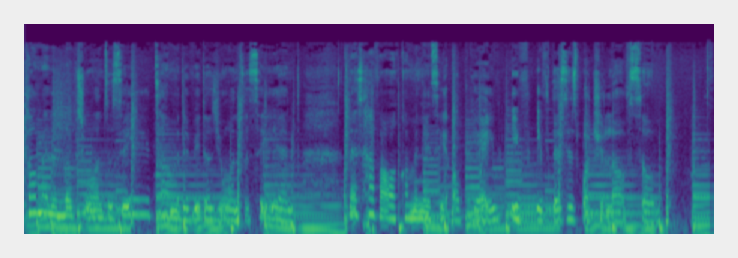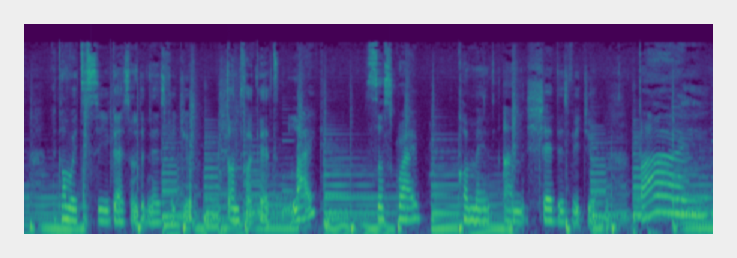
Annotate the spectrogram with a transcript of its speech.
Tell me the looks you want to see, tell me the videos you want to see, and let's have our community up here if, if this is what you love. So I can't wait to see you guys on the next video. Don't forget, like, subscribe, comment, and share this video. Bye.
